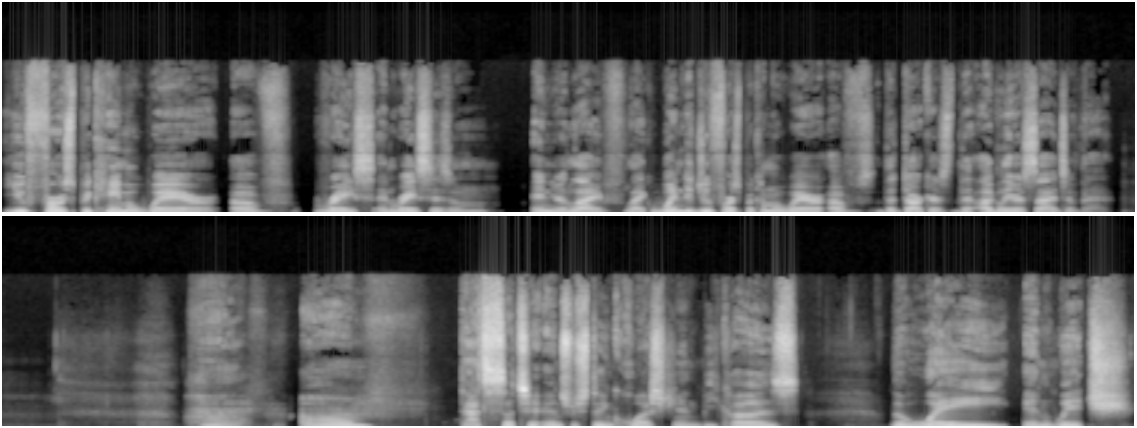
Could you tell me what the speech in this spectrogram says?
you first became aware of race and racism in your life? Like, when did you first become aware of the darker, the uglier sides of that? Huh. Um, that's such an interesting question because the way in which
